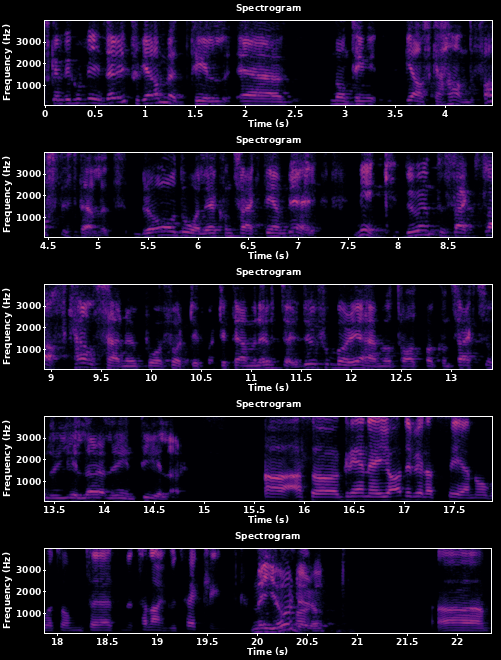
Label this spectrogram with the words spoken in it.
Ska vi gå vidare i programmet till eh, någonting ganska handfast istället. Bra och dåliga kontrakt i NBA. Nick, du har inte sagt flaskhals här nu på 40-45 minuter. Du får börja här med att ta ett par kontrakt som du gillar eller inte gillar. Ja, alltså grejen är, jag hade velat se något om med talangutveckling. Men gör det då. Uh,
